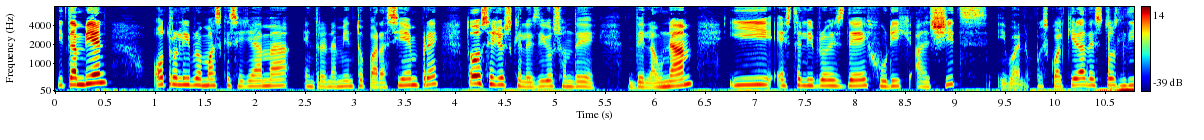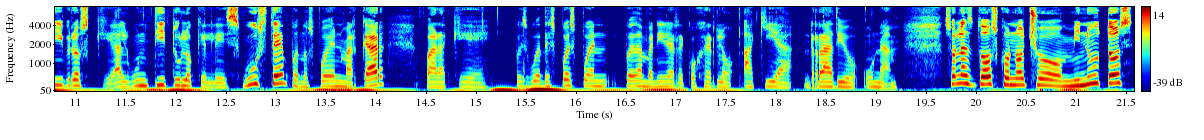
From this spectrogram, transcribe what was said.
Y también otro libro más que se llama Entrenamiento para siempre. Todos ellos que les digo son de, de la UNAM y este libro es de Jurig Al-Shitz. Y bueno, pues cualquiera de estos libros que algún título que les guste, pues nos pueden marcar para que pues después pueden, puedan venir a recogerlo aquí a Radio UNAM. Son las dos con ocho minutos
